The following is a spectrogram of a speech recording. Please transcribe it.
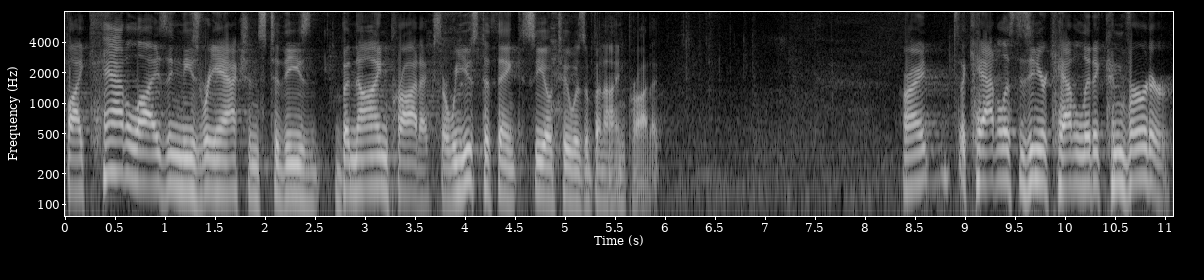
by catalyzing these reactions to these benign products, or we used to think CO2 was a benign product. All right, the catalyst is in your catalytic converter.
